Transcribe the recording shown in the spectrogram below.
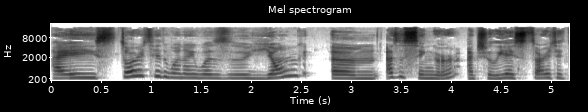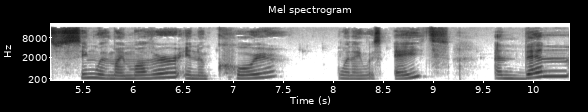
I started when I was uh, young um, as a singer. Actually, I started to sing with my mother in a choir when I was eight. And then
